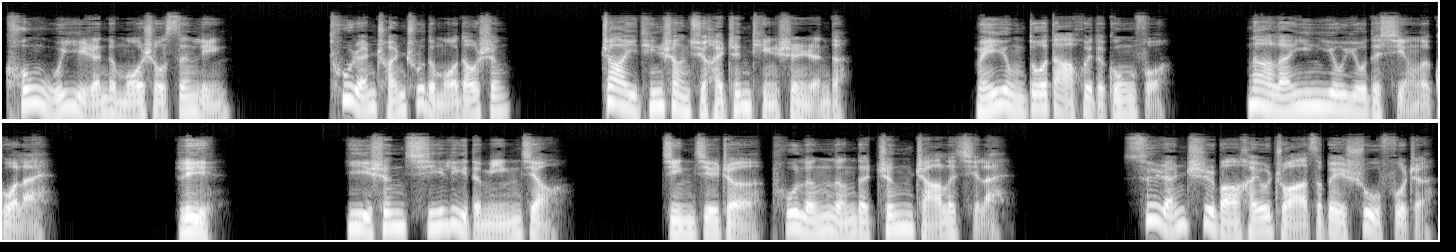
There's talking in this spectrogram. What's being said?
空无一人的魔兽森林，突然传出的魔刀声，乍一听上去还真挺瘆人的。没用多大会的功夫，纳兰英悠悠的醒了过来。立。一声凄厉的鸣叫，紧接着扑棱棱的挣扎了起来。虽然翅膀还有爪子被束缚着，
